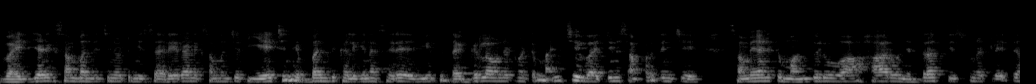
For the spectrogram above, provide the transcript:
వైద్యానికి సంబంధించినటువంటి మీ శరీరానికి సంబంధించి ఏ చిన్న ఇబ్బంది కలిగినా సరే, మీకు దగ్గరలో ఉన్నటువంటి మంచి వైద్యుని సంప్రదించి, సమయానికి మందులు, ఆహారం, నిద్ర తీసుకున్నట్లయితే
